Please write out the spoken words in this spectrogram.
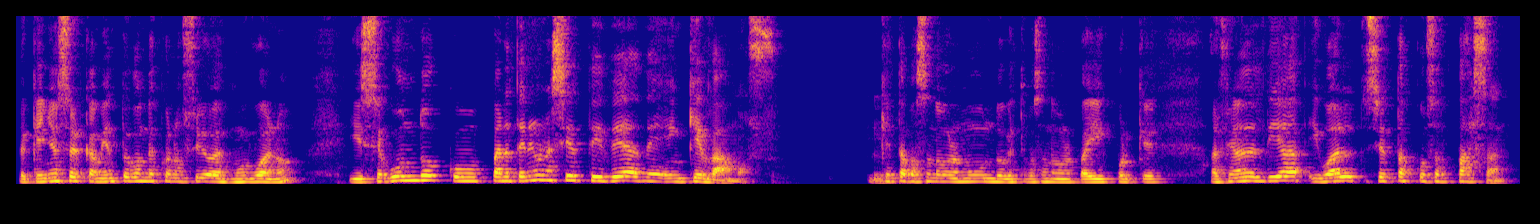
pequeño acercamiento con desconocidos es muy bueno. Y segundo, como para tener una cierta idea de en qué vamos qué está pasando con el mundo, qué está pasando con el país, porque al final del día igual ciertas cosas pasan.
